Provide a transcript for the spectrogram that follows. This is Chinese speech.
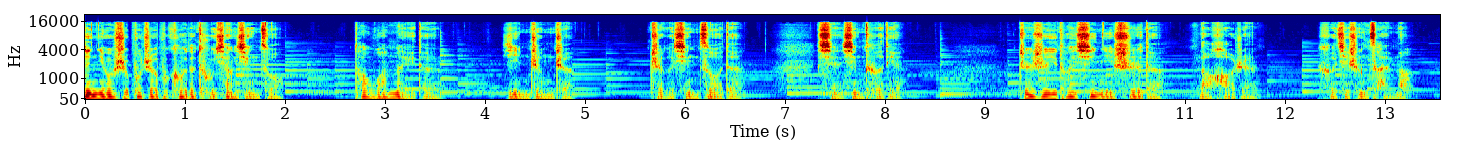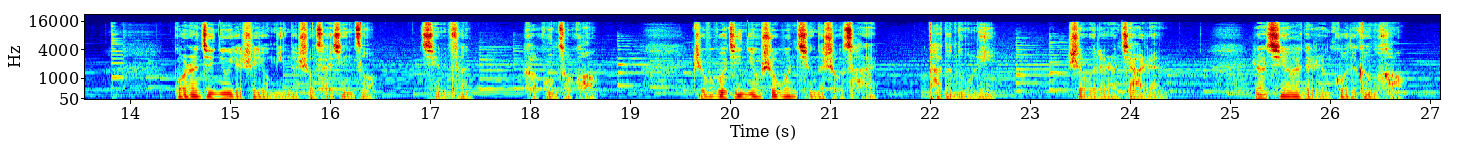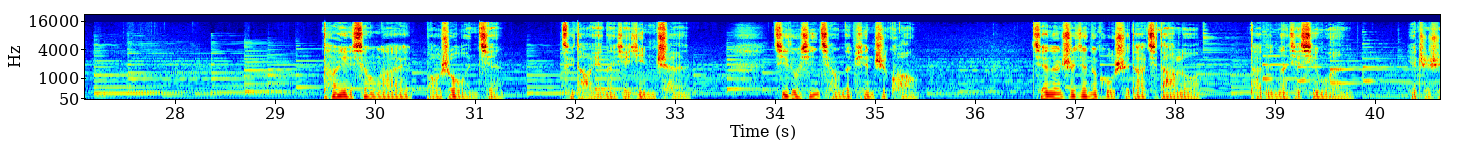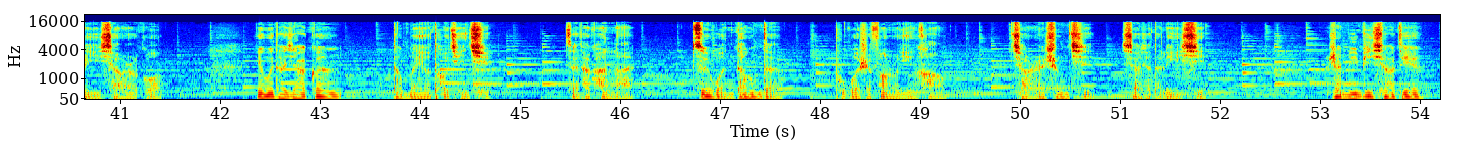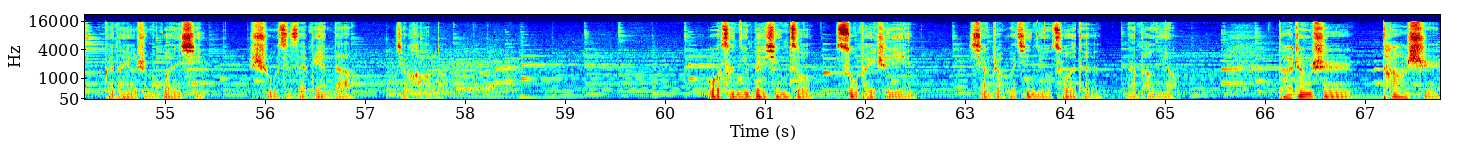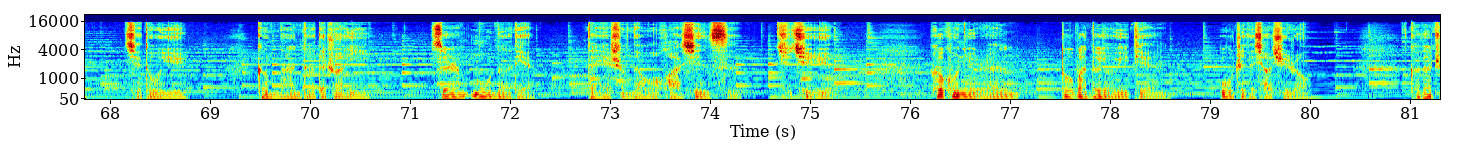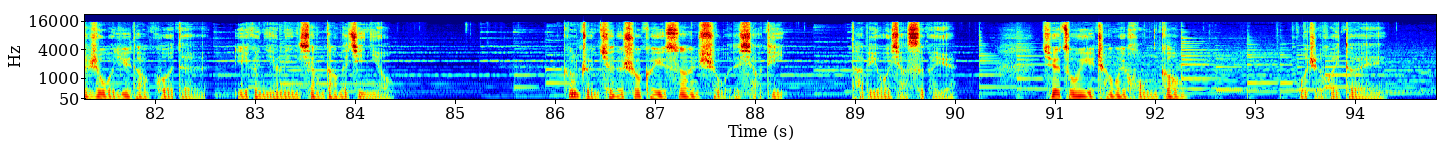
金牛是不折不扣的土象星座，它完美的印证着这个星座的显性特点。真是一团稀泥似的老好人，和气生财嘛。果然，金牛也是有名的守财星座，勤奋和工作狂。只不过金牛是温情的守财，他的努力是为了让家人、让心爱的人过得更好。他也向来保守稳健，最讨厌那些阴沉、嫉妒心强的偏执狂。前段时间的股市大起大落，他对那些新闻也只是一笑而过，因为他压根都没有投进去。在他看来，最稳当的不过是放入银行。悄然升起小小的利息。人民币下跌跟他有什么关系？数字在变大就好了。我曾经被星座速配指引，想找个金牛座的男朋友。他正是踏实且多余，更难得的专一。虽然木讷点，但也省得我花心思去取悦。何况女人多半都有一点。物质的小虚荣，可他只是我遇到过的一个年龄相当的金牛。更准确的说，可以算是我的小弟。他比我小四个月，却足以成为鸿沟。我只会对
